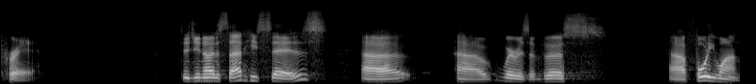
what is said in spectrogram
prayer. Did you notice that? He says, uh, uh, where is it? Verse uh, 41.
